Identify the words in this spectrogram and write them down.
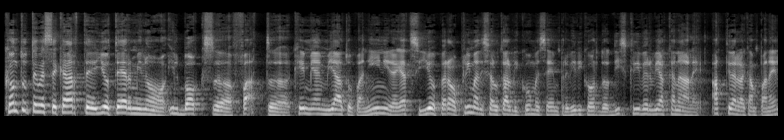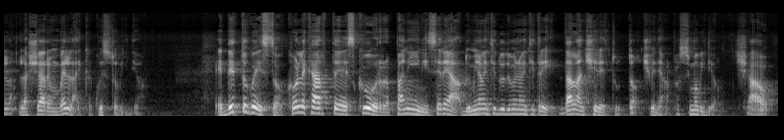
Con tutte queste carte io termino il box FAT che mi ha inviato Panini, ragazzi io però prima di salutarvi come sempre vi ricordo di iscrivervi al canale, attivare la campanella e lasciare un bel like a questo video. E detto questo, con le carte Score Panini Serie A 2022-2023 da lanciere è tutto, ci vediamo al prossimo video, ciao!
